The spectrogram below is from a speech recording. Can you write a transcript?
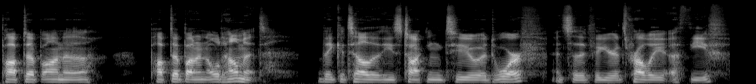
popped up on a popped up on an old helmet. They could tell that he's talking to a dwarf, and so they figure it's probably a thief.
